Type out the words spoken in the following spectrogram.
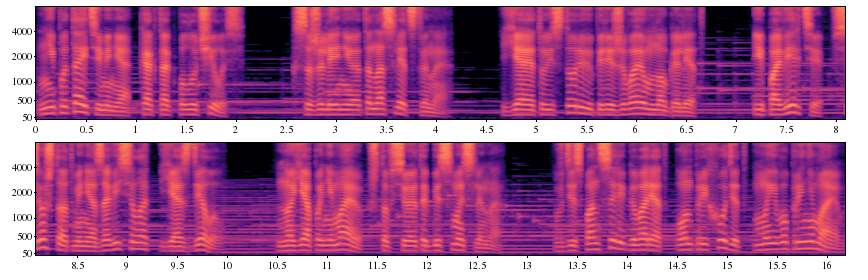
Не пытайте меня, как так получилось. К сожалению, это наследственное. Я эту историю переживаю много лет. И поверьте, все, что от меня зависело, я сделал. Но я понимаю, что все это бессмысленно. В диспансере говорят, он приходит, мы его принимаем,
